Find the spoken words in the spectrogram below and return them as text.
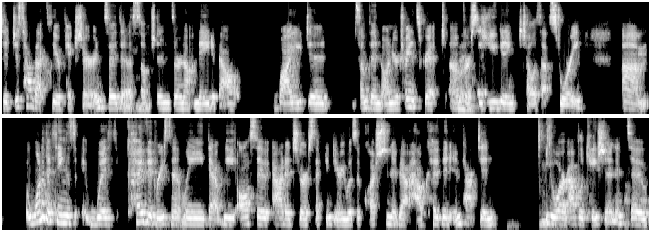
to just have that clear picture. And so the mm-hmm. assumptions are not made about why you did something on your transcript um, right. versus you getting to tell us that story. Um, one of the things with COVID recently that we also added to our secondary was a question about how COVID impacted your application. And so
